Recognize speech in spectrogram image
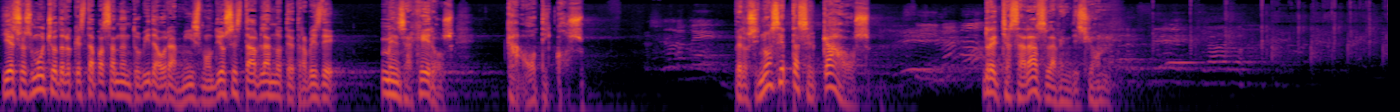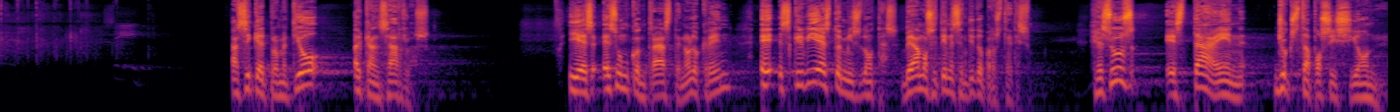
Y eso es mucho de lo que está pasando en tu vida ahora mismo. Dios está hablándote a través de mensajeros caóticos. Pero si no aceptas el caos, rechazarás la bendición. Así que prometió alcanzarlos. Y es, es, un contraste, ¿no lo creen? Eh, escribí esto en mis notas. Veamos si tiene sentido para ustedes. Jesús está en juxtaposición.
